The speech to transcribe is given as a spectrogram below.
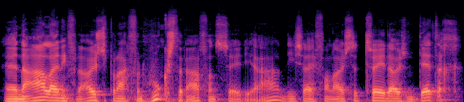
En naar aanleiding van de uitspraak van Hoekstra van het CDA, die zei van luister, 2030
